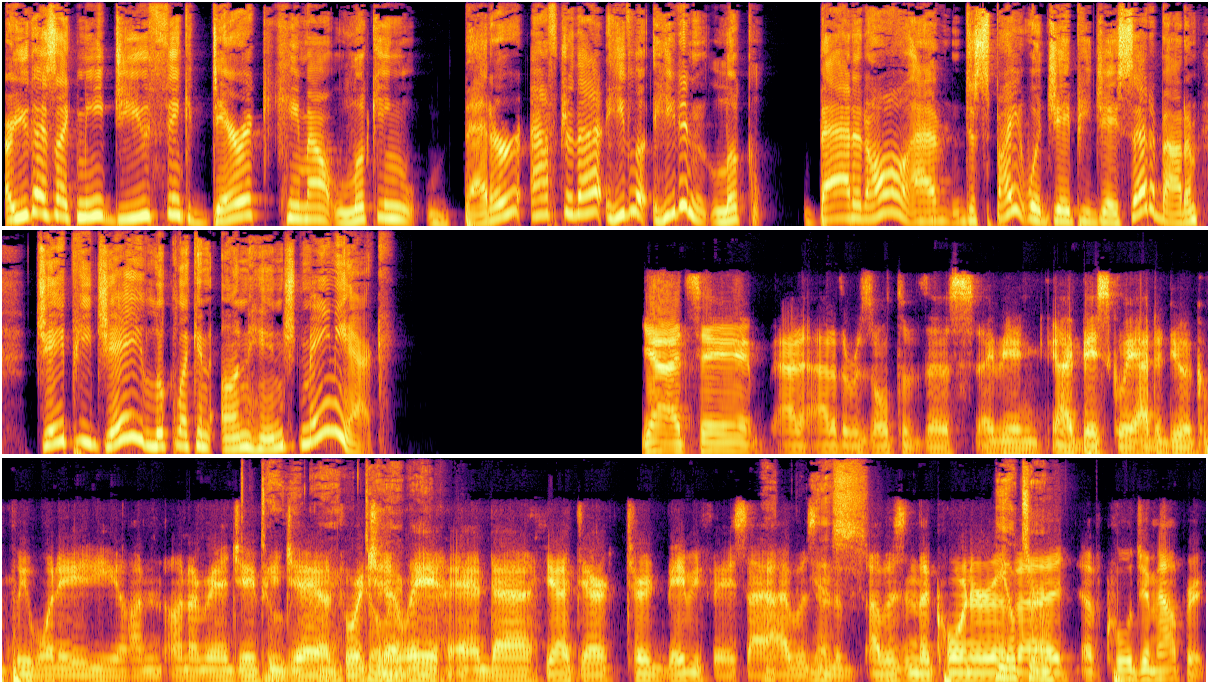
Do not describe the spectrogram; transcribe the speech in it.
are you guys like me? Do you think Derek came out looking better after that? He look, he didn't look bad at all, uh, despite what JPJ said about him. JPJ looked like an unhinged maniac. Yeah, I'd say out, out of the result of this, I mean, I basically had to do a complete 180 on, on our man JPJ, Totally unfortunately, Totally and uh, yeah, Derek turned babyface. I, I was Yes. in the I was in the corner Heel of uh, of cool Jim Halpert.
